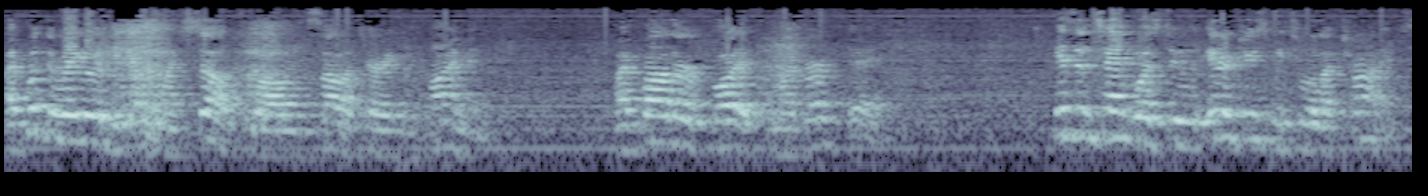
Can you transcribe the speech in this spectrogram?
I put the radio together myself while in solitary confinement. My father bought it for my birthday. His intent was to introduce me to electronics.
